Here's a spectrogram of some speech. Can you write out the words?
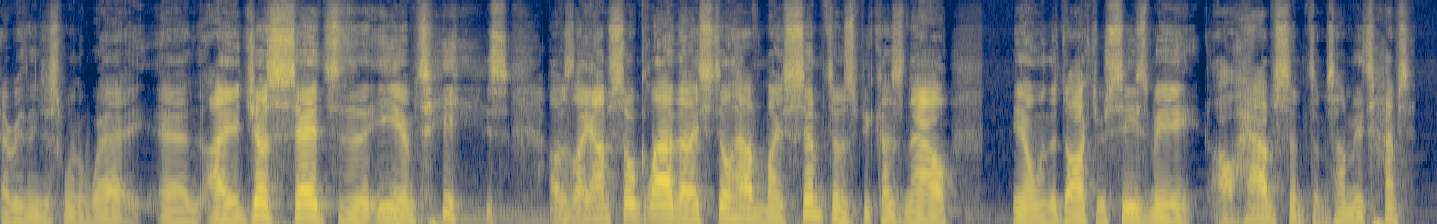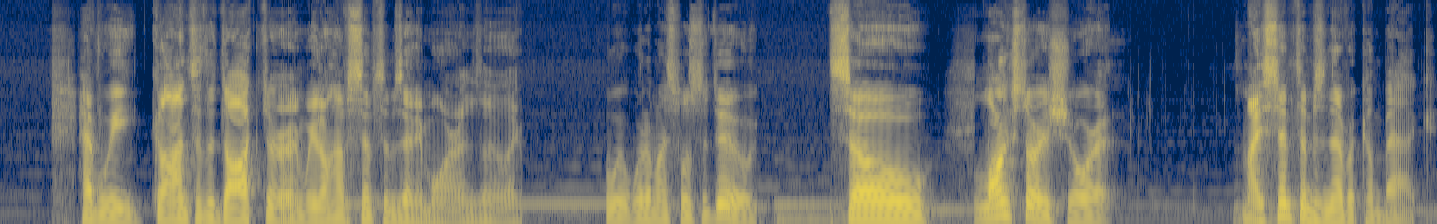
everything just went away. And I just said to the EMTs, I was like, I'm so glad that I still have my symptoms because now, you know, when the doctor sees me, I'll have symptoms. How many times have we gone to the doctor and we don't have symptoms anymore? And they're like, what am I supposed to do? So, long story short, my symptoms never come back,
